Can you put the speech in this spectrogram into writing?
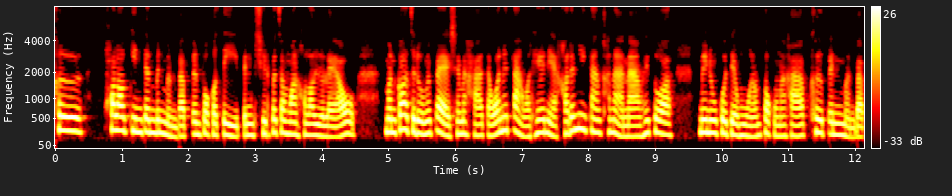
คือพอเรากินกันเป็นเหมือนแบบเป็นปกติเป็นชีวิตประจำวันของเราอยู่แล้ว มันก็อาจจะดูไม่แปลกใช่ไหมคะ แต่ว่าในต่างประเทศเนี่ยเขาได้มีการขนานนามให้ตัว เมนูก๋วยเตี๋ยวหมูน้ำตกนะคะ คือเป็นเหมือนแบบ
